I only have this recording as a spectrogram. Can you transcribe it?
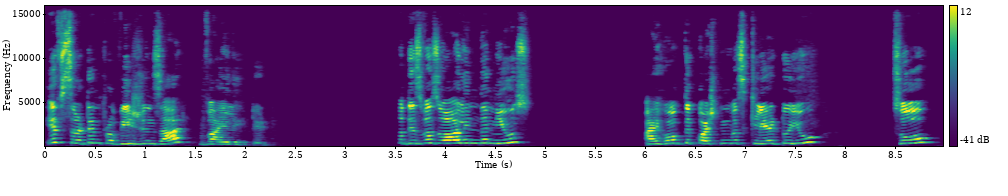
if certain provisions are violated. So this was all in the news. I hope the question was clear to you. So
